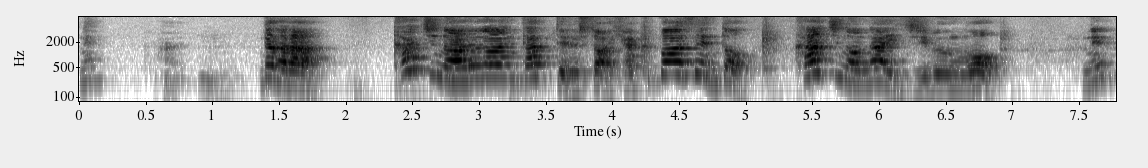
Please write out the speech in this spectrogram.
ねはいだから価値のある側に立ってる人は100%価値のない自分をね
